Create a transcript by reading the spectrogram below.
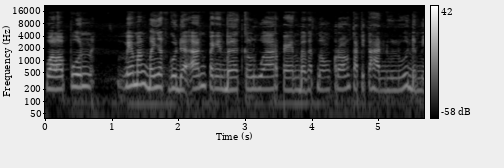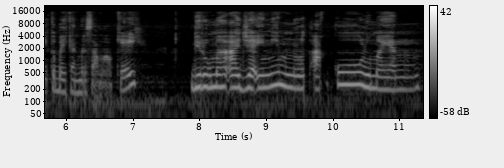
Walaupun memang banyak godaan, pengen banget keluar, pengen banget nongkrong, tapi tahan dulu demi kebaikan bersama, oke? Okay? Di rumah aja ini menurut aku lumayan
